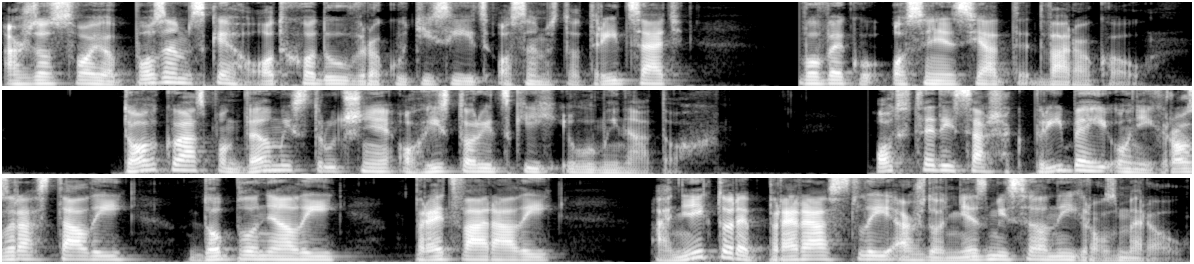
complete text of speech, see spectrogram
až do svojho pozemského odchodu v roku 1830 vo veku 82 rokov. Toľko aspoň veľmi stručne o historických iluminátoch. Odtedy sa však príbehy o nich rozrastali, doplňali, pretvárali a niektoré prerástli až do nezmyselných rozmerov.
